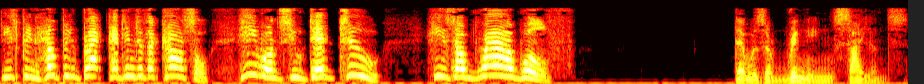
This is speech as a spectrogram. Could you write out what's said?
He's been helping Black get into the castle. He wants you dead too. He's a werewolf. There was a ringing silence.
